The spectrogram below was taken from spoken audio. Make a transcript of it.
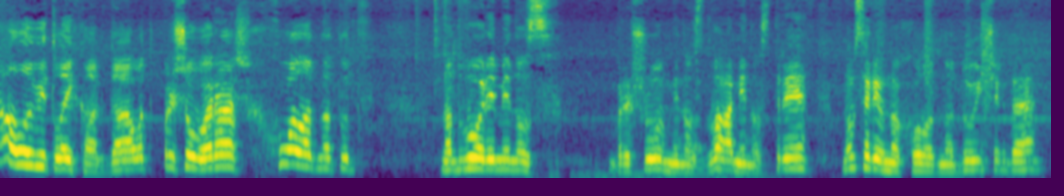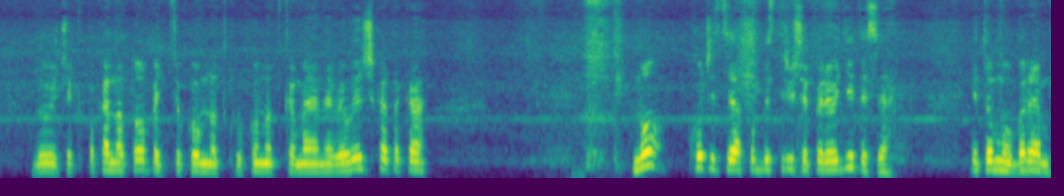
А ловить лайфхак, да. От прийшов гараж, холодно тут. На дворі мінус брешу, мінус 2, мінус 3. Ну все рівно холодно. Дуйчик, да. Дуйчик поки натопить цю комнатку. Комнатка в мене невеличка така. Ну, хочеться побистріше переодітися. І тому беремо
